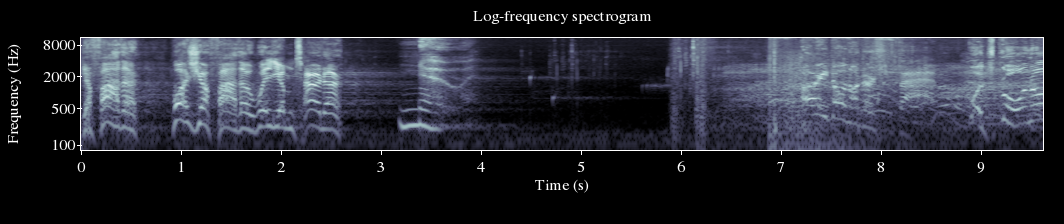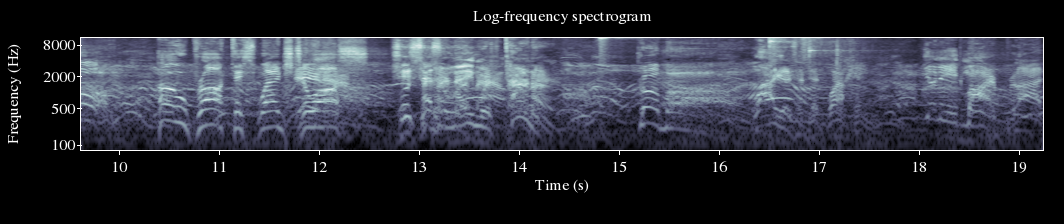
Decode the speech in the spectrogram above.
your father, was your father William Turner? No. I don't understand. What's going on? Who brought this wench to us? She said her name was Turner. Come on. Why isn't it working? You need more blood.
